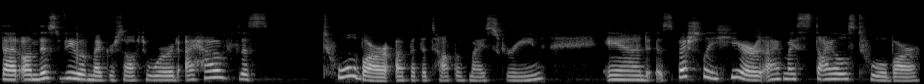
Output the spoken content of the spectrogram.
that on this view of Microsoft Word, I have this toolbar up at the top of my screen, and especially here, I have my styles toolbar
